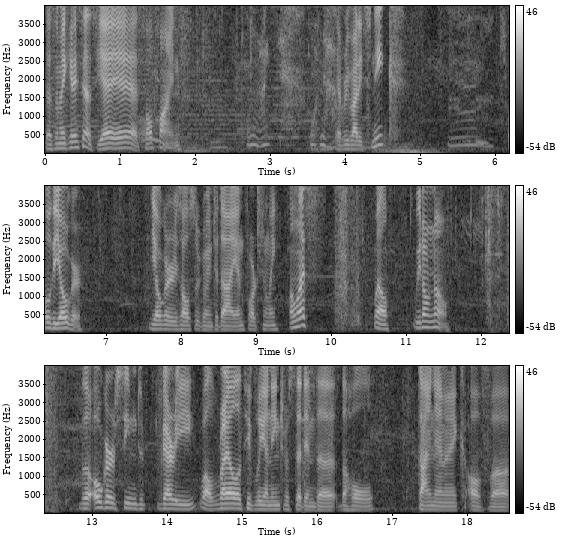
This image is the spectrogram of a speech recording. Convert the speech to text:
Doesn't make any sense. Yeah, yeah, yeah. It's all fine. All right. What now? Everybody sneak. Oh, the ogre. The ogre is also going to die, unfortunately. Unless, well, we don't know. The ogre seemed very, well, relatively uninterested in the, the whole dynamic of uh,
